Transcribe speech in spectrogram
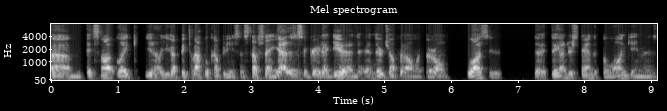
um, it's not like you know you got big tobacco companies and stuff saying yeah this is a great idea and, and they're jumping on with their own lawsuit. They, they understand that the long game is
